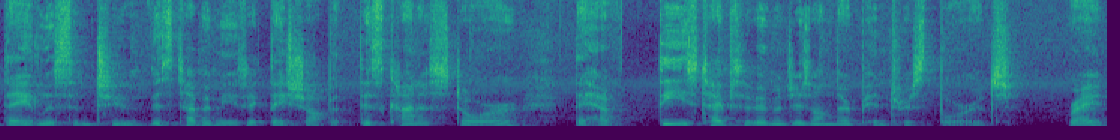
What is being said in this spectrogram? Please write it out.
they listen to this type of music. They shop at this kind of store. They have these types of images on their Pinterest board, right?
